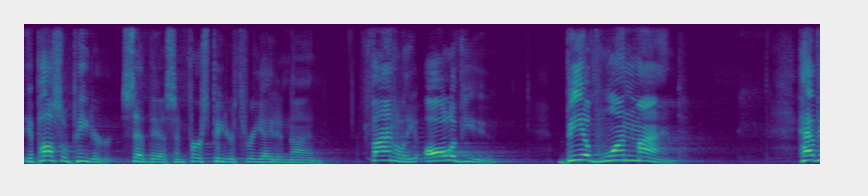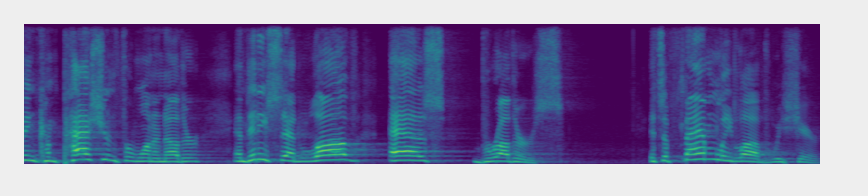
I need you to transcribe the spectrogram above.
The Apostle Peter said this in 1 Peter 3 8 and 9. Finally, all of you, be of one mind, having compassion for one another. And then he said, Love as brothers. It's a family love we share.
